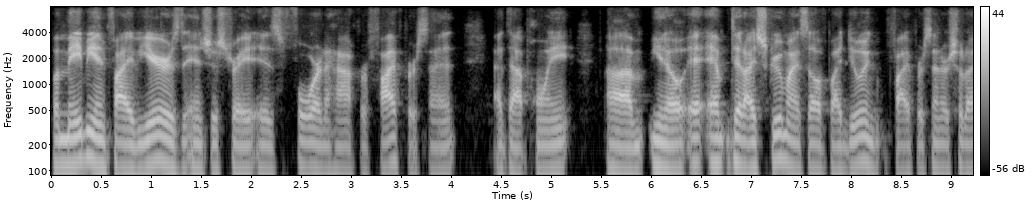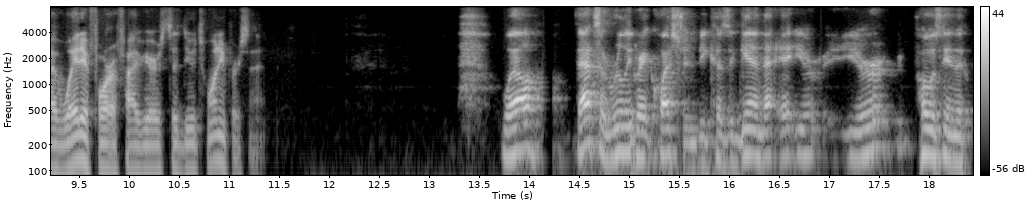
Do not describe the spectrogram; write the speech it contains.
But maybe in five years, the interest rate is four and a half or 5% at that point um, you know, did I screw myself by doing 5% or should I have waited four or five years to do 20%? Well, that's a really great question because again, that you're you're posing the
